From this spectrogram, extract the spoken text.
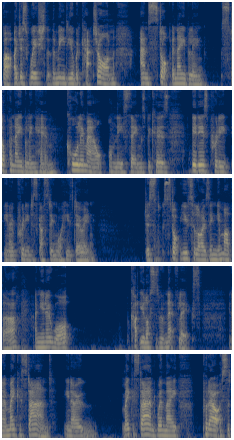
But i just wish that the media would catch on and stop enabling stop enabling him call him out on these things because it is pretty you know pretty disgusting what he's doing just stop utilizing your mother and you know what cut your losses with netflix you know make a stand you know make a stand when they put out a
